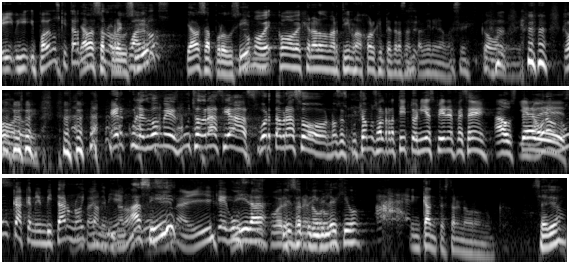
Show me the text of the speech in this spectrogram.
y, podemos quitar ¿Ya vas a producir? Recuadros? ¿Ya vas a producir? ¿Cómo ve, ¿Cómo ve, Gerardo Martino a Jorge Pietrasanta? Miren nada más. ¿Cómo lo ve? ¿Cómo lo ve? Hércules Gómez, muchas gracias. Fuerte abrazo. Nos escuchamos al ratito en ESPN FC. A ustedes. Y en Ahora Nunca, que me invitaron hoy también. Ah, ¿sí? Qué gusto Mira, poder ese privilegio. Me encanta estar en Ahora Nunca. ¿Serio?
